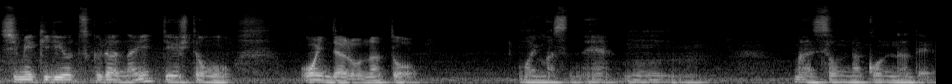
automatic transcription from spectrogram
締め切りを作らないっていう人も多いんだろうなと思いますね。うん。まあそんなこんなで。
